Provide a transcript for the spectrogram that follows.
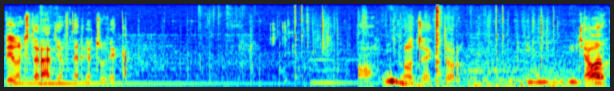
Wyłącz to radio, wnerwia człowieka. O, projektor. Działa?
